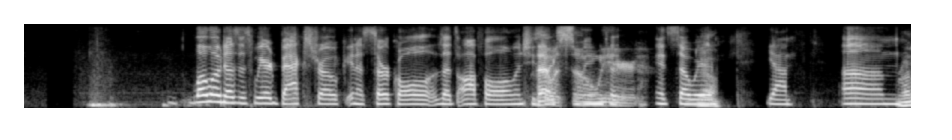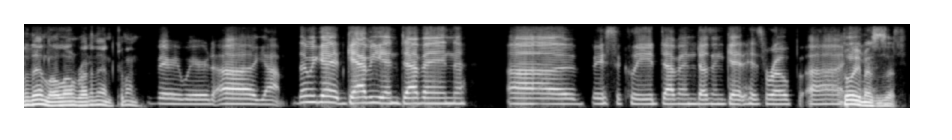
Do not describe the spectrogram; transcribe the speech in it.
Lolo does this weird backstroke in a circle that's awful when she's that like was so swimming to- weird. it's so weird. Yeah. Um Run it in, Lolo. Run it in. Come on. very weird. Uh yeah. Then we get Gabby and Devin. Uh basically Devin doesn't get his rope. Uh Billy and- misses it.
